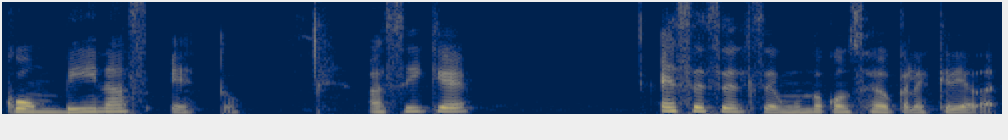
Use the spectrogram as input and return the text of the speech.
combinas esto. Así que ese es el segundo consejo que les quería dar.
